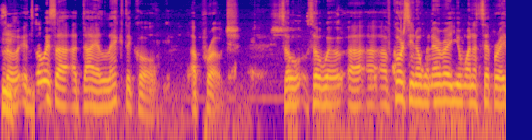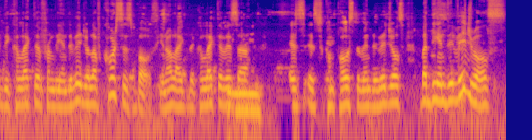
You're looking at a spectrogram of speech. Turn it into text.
So hmm. it's always a, a, dialectical approach. So, so uh, uh, of course, you know, whenever you want to separate the collective from the individual, of course, it's both. You know, like the collective is a hmm. is, is composed of individuals, but the individuals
